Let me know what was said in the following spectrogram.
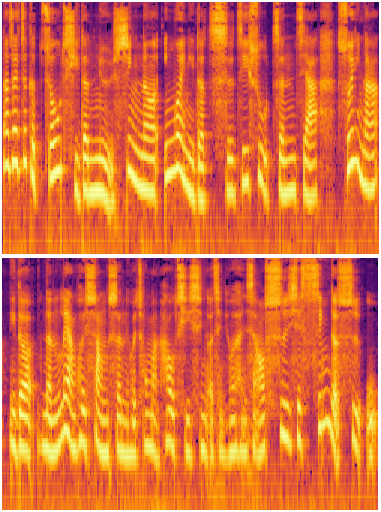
那在这个周期的女性呢，因为你的雌激素增加，所以呢，你的能量会上升，你会充满好奇心，而且你会很想要试一些新的事物。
